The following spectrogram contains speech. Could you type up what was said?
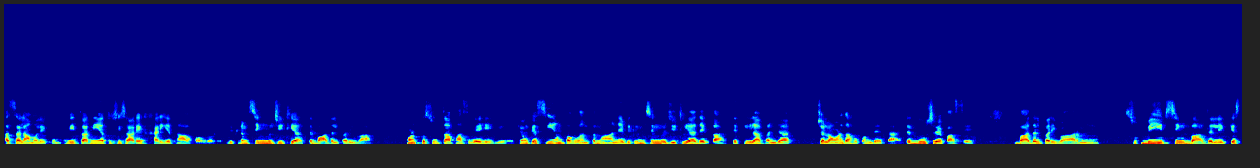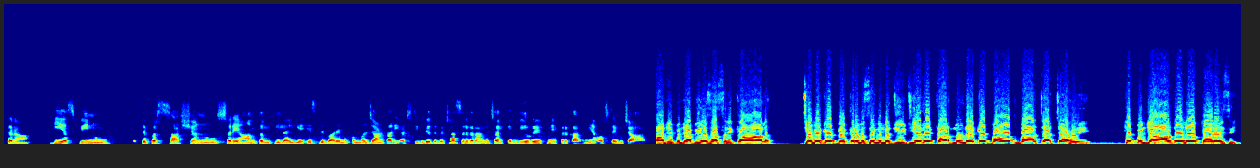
ਅਸਲਾਮ ਅਲੈਕੁਮ ਉਮੀਦ ਕਰਨੀ ਹੈ ਤੁਸੀਂ ਸਾਰੇ ਖੈਰੀਅਤ ਨਾਲ ਹੋਵੋਗੇ ਵਿਕਰਮ ਸਿੰਘ ਮਜੀਠੀਆ ਤੇ ਬਾਦਲ ਪਰਿਵਾਰ ਹੁਣ ਕਸੂਤਾ ਫਸ ਗਏ ਹੈਗੇ ਆ, ਕਿਉਂਕਿ ਸੀਐਮ ਭਗਵੰਤ ਮਾਨ ਨੇ ਵਿਕਰਮ ਸਿੰਘ ਮਜੀਠੀਆ ਦੇ ਘਰ ਤੇ ਪੀਲਾ ਪੰਜਾ ਚਲਾਉਣ ਦਾ ਹੁਕਮ ਦਿੱਤਾ ਹੈ ਤੇ ਦੂਸਰੇ ਪਾਸੇ ਬਾਦਲ ਪਰਿਵਾਰ ਨੇ ਸੁਖਬੀਰ ਸਿੰਘ ਬਾਦਲ ਨੇ ਕਿਸ ਤਰ੍ਹਾਂ ਡੀਐਸਪੀ ਨੂੰ ਤੇ ਪ੍ਰਸ਼ਾਸਨ ਨੂੰ ਸਰੇਆਮ ਧਮਕੀ ਲਾਈ ਹੈ। ਇਸ ਦੇ ਬਾਰੇ ਮੁਕੰਮਲ ਜਾਣਕਾਰੀ ਅੱਜ ਦੀ ਵੀਡੀਓ ਦੇ ਵਿੱਚ ਹਾਸਲ ਕਰਾਂਗੇ। ਚੱਲ ਕੇ ਵੀਡੀਓ ਵੇਖਨੇ ਫਿਰ ਕਰਨੇ ਆ ਉਸ ਤੇ ਵਿਚਾਰ। ਹਾਂਜੀ ਪੰਜਾਬੀਓ, ਸਤਿ ਸ੍ਰੀ ਅਕਾਲ। ਜਿਵੇਂ ਕਿ ਬਿਕਰਮ ਸਿੰਘ ਮਜੀਠੀਆ ਦੇ ਘਰ ਨੂੰ ਲੈ ਕੇ ਬਹੁਤ ਵਾਰ ਚਰਚਾ ਹੋਈ ਕਿ ਪੰਜਾਬ ਦੇ ਲੋਕ ਕਹਿ ਰਹੇ ਸੀ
